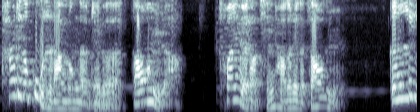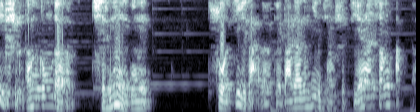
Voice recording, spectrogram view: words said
他这个故事当中的这个遭遇啊，穿越到秦朝的这个遭遇，跟历史当中的秦穆公所记载的给大家的印象是截然相反的。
